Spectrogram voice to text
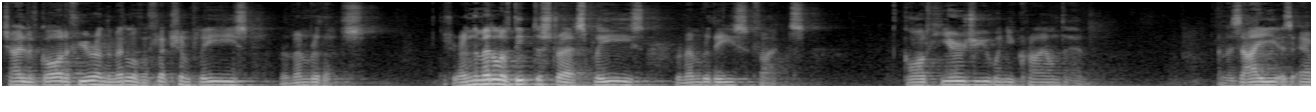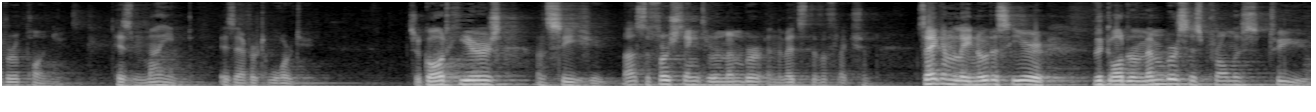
Child of God, if you're in the middle of affliction, please remember this. If you're in the middle of deep distress, please remember these facts. God hears you when you cry unto him, and his eye is ever upon you, his mind is ever toward you. So God hears and sees you. That's the first thing to remember in the midst of affliction. Secondly, notice here that God remembers his promise to you.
